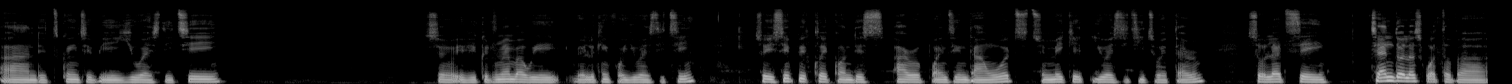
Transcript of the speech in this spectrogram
And it's going to be USDT. So if you could remember, we we're looking for USDT. So you simply click on this arrow pointing downwards to make it USDT to Ethereum. So let's say $10 worth of uh,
